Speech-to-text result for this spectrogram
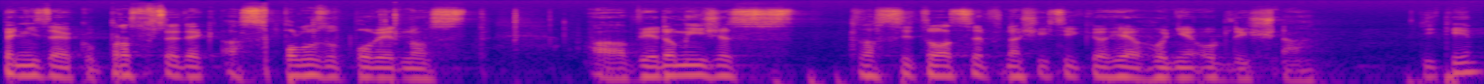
peníze jako prostředek a spoluzodpovědnost. A vědomí, že ta situace v našich církvích je hodně odlišná. Díky.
